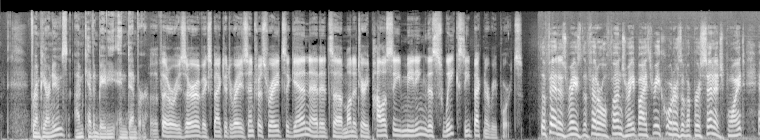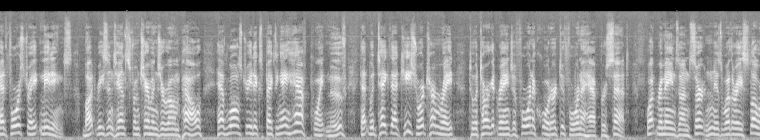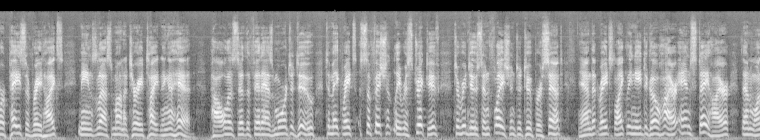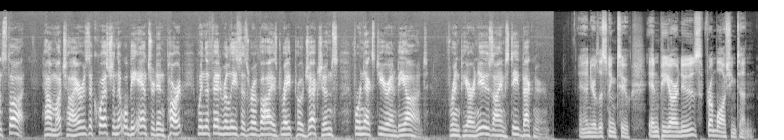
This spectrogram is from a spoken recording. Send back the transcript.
For NPR News, I'm Kevin Beatty in Denver. The Federal Reserve expected to raise interest rates again at its uh, monetary policy meeting this week. Steve Beckner reports. The Fed has raised the federal funds rate by three quarters of a percentage point at four straight meetings. But recent hints from Chairman Jerome Powell have Wall Street expecting a half point move that would take that key short term rate to a target range of four and a quarter to four and a half percent. What remains uncertain is whether a slower pace of rate hikes means less monetary tightening ahead. Powell has said the Fed has more to do to make rates sufficiently restrictive to reduce inflation to 2%, and that rates likely need to go higher and stay higher than once thought. How much higher is a question that will be answered in part when the Fed releases revised rate projections for next year and beyond. For NPR News, I'm Steve Beckner. And you're listening to NPR News from Washington.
